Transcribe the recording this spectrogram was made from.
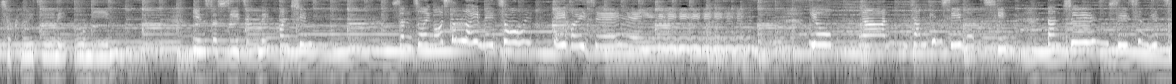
着泪自你护面，现实是值你看穿，神在我心里未再唏嘘这缘，肉眼暂见是目前。超越自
